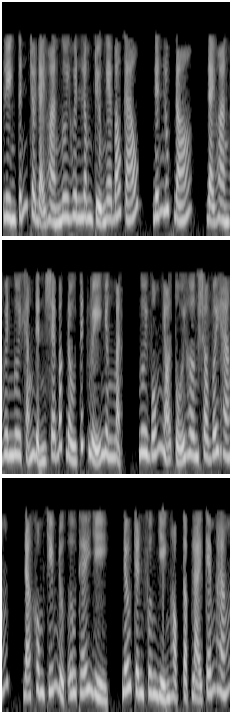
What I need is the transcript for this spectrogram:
liền tính cho đại hoàng ngươi huynh lâm triều nghe báo cáo, đến lúc đó, đại hoàng huynh ngươi khẳng định sẽ bắt đầu tích lũy nhân mạch, ngươi vốn nhỏ tuổi hơn so với hắn, đã không chiếm được ưu thế gì, nếu trên phương diện học tập lại kém hắn,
